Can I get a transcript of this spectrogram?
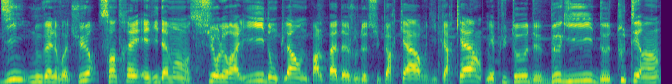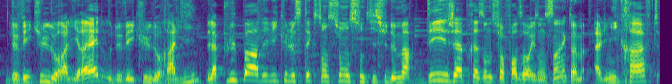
10 nouvelles voitures, centrées évidemment sur le rallye. Donc là, on ne parle pas d'ajout de supercar ou d'hypercar, mais plutôt de buggy, de tout-terrain, de véhicules de rallye raid ou de véhicules de rallye. La plupart des véhicules de cette extension sont issus de marques déjà présentes sur Forza Horizon 5, comme Alumicraft,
